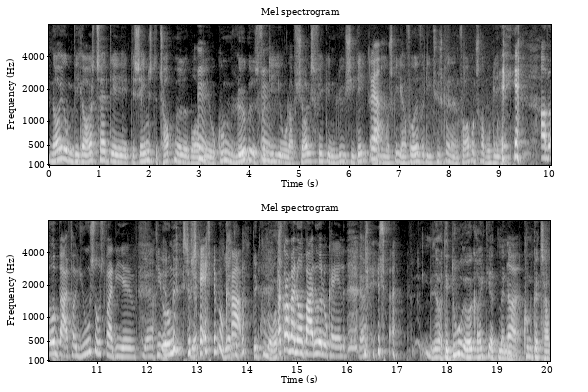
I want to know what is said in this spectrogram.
Nå jo, men vi kan også tage det, det seneste topmøde, hvor mm. det jo kun lykkedes, fordi mm. Olaf Scholz fik en lys idé, Ja. han måske har fået, fordi Tyskland er en forbundsrepublik. ja. Og åbenbart for Jusos fra de, øh, Ja, de ja, unge ja, socialdemokrater. det, det kunne Der også. går man åbenbart ud af lokalet. Ja. Og det duer jo ikke rigtigt, at man Nej. kun kan tage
